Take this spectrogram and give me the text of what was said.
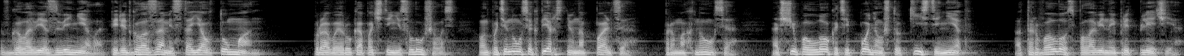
В голове звенело, перед глазами стоял туман. Правая рука почти не слушалась. Он потянулся к перстню на пальце, Промахнулся. Ощупал локоть и понял, что кисти нет. Оторвало с половиной предплечья.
